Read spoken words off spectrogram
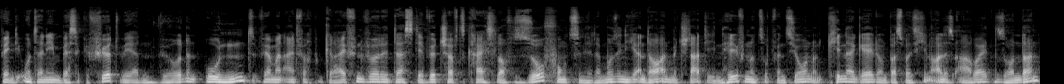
wenn die Unternehmen besser geführt werden würden und wenn man einfach begreifen würde, dass der Wirtschaftskreislauf so funktioniert, da muss ich nicht andauernd mit staatlichen Hilfen und Subventionen und Kindergeld und was weiß ich noch alles arbeiten, sondern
